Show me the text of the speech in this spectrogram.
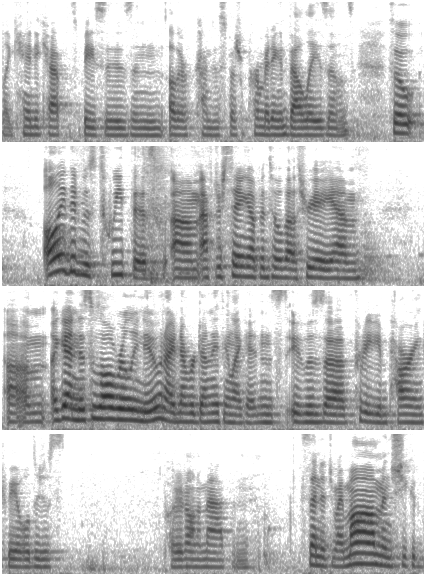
like handicapped spaces and other kinds of special permitting and valet zones. So all I did was tweet this um, after staying up until about 3 a.m. Um, again, this was all really new, and I'd never done anything like it, and it was uh, pretty empowering to be able to just put it on a map and send it to my mom, and she could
